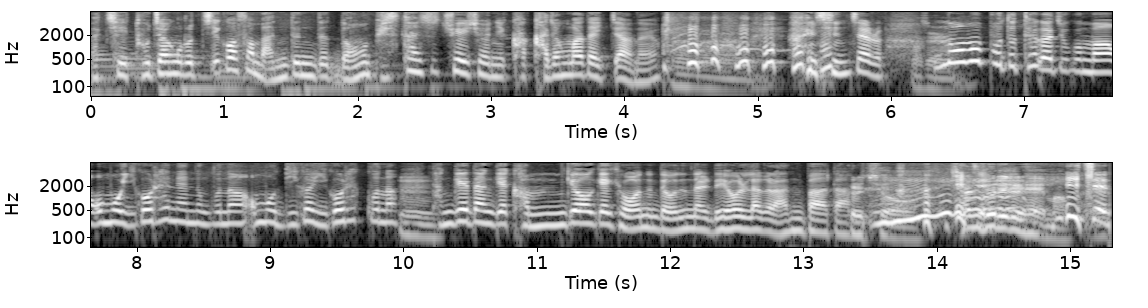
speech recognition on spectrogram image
마치 도장으로 찍어서 만든 듯 너무 비슷한 시츄에이션이 각 가정마다 있지 않아요? 진짜로 맞아요. 너무 뿌듯해가지고 막 어머 이걸 해냈는구나 어머 네가 이걸 했구나 음. 단계 단계 감격에 겨웠는데 어느 날 내 연락을 안 받아 그렇죠. 잔소리를 해 막. 이제.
